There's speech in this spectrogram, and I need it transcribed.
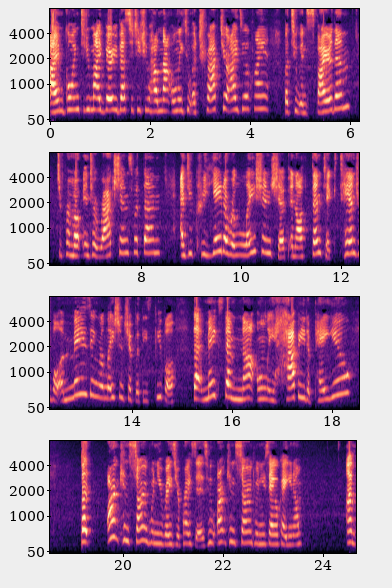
I am going to do my very best to teach you how not only to attract your ideal client, but to inspire them, to promote interactions with them, and to create a relationship, an authentic, tangible, amazing relationship with these people that makes them not only happy to pay you, but aren't concerned when you raise your prices, who aren't concerned when you say, okay, you know, I'm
